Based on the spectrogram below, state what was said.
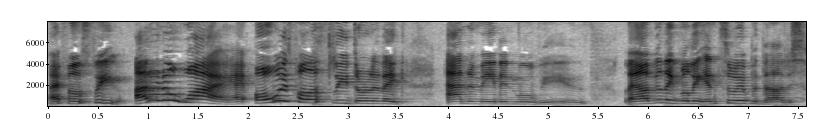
I fell asleep. I don't know why. I always fall asleep during like animated movies. Like I'll be like really into it, but then I'll just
